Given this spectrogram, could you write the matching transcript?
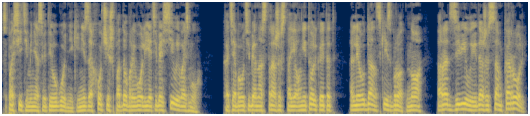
Спасите меня, святые угодники, не захочешь по доброй воле, я тебя силой возьму. Хотя бы у тебя на страже стоял не только этот леуданский сброд, но Радзивиллы и даже сам король.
